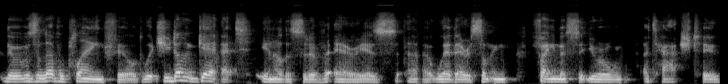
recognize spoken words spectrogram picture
there was a level playing field, which you don't get in other sort of areas uh, where there is something famous that you're all attached to.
